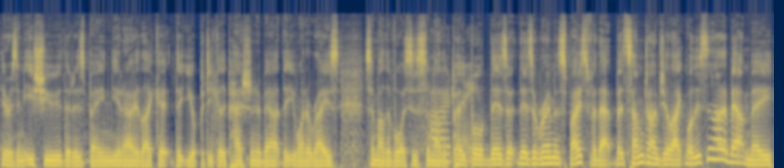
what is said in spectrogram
there is an issue that has been, you know, like a, that you're particularly passionate about that you want to raise some other voices, some other people. There's a there's a room and space for that. But sometimes you're like, well, this is not about me,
